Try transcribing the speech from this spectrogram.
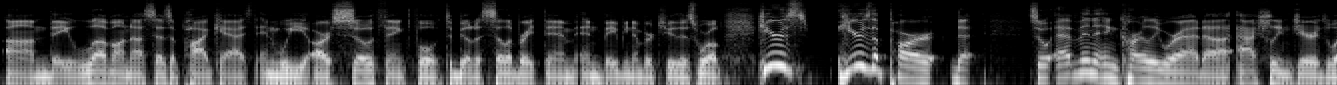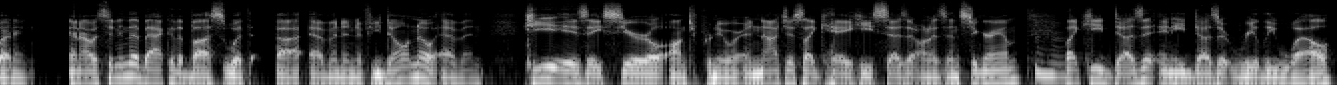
Um, they love on us as a podcast, and we are so thankful to be able to celebrate them and baby number two of this world. Here's here's the part that so Evan and Carly were at uh, Ashley and Jared's wedding. And I was sitting in the back of the bus with uh, Evan. And if you don't know Evan, he is a serial entrepreneur. And not just like, hey, he says it on his Instagram. Mhm. Like he does it and he does it really well.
